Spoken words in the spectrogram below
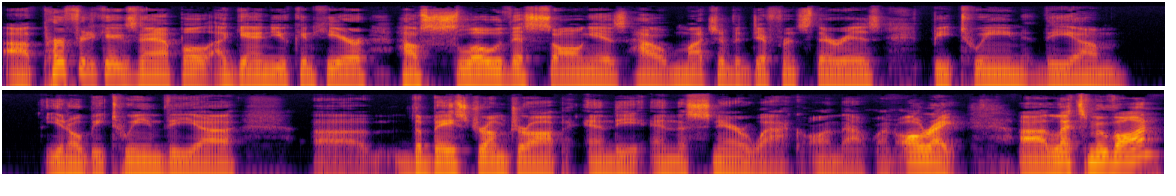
uh, perfect example again you can hear how slow this song is how much of a difference there is between the um you know between the uh uh, the bass drum drop and the and the snare whack on that one. All right, uh, let's move on.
